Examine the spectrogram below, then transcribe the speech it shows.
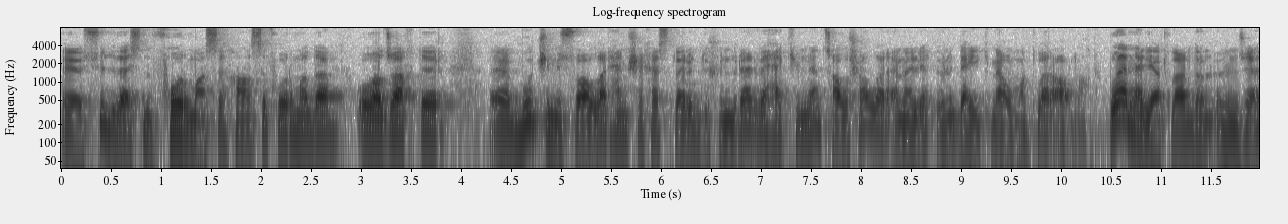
e, süd vəzisinin forması hansı formada olacaqdır. Bu kimi suallar həmişə xəstələri düşündürər və həkimdən çalışarlar əməliyyat önü dəqiq məlumatlar almaq. Bu əməliyyatlardan öncə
